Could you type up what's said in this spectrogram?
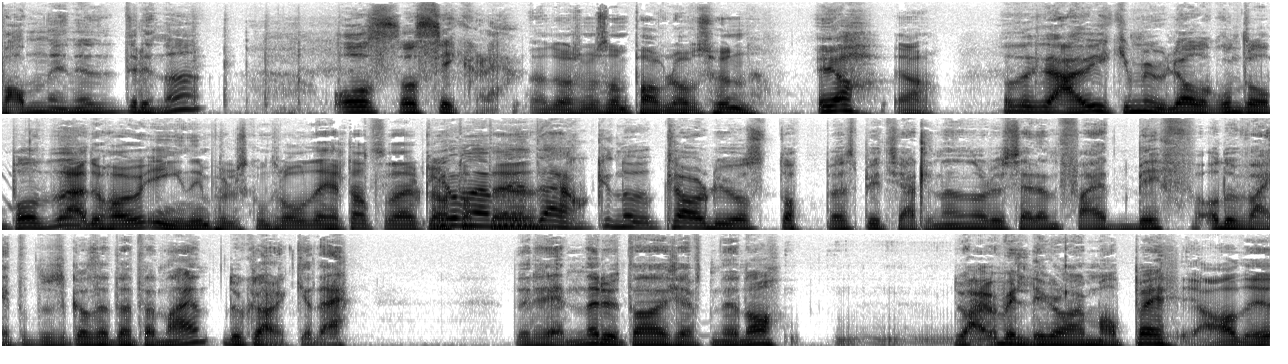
vann inn i trynet. Og så sikler jeg. Du er som en sånn Pavlovs hund. Ja, Ja. og det er jo ikke mulig å holde kontroll på det. Nei, du har jo ingen impulskontroll i det hele tatt. Så det er jo klart Jo, men, at men det, det noe, Klarer du å stoppe spyttkjertlene når du ser en feit biff, og du veit at du skal sette tenna inn? Du klarer ikke det. Det renner ut av kjeften din nå. Du er jo veldig glad i mat, Per. Ja, det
